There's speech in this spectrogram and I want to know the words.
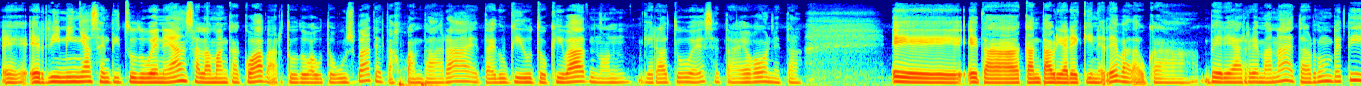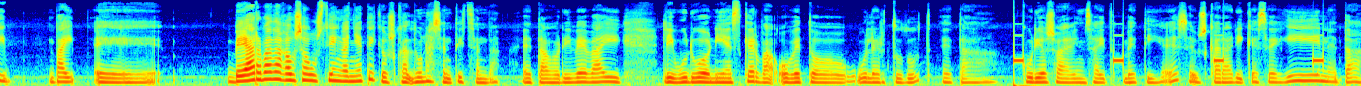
e, herri mina sentitu duenean Salamankakoa hartu du autobus bat eta joan da eta eduki du toki bat non geratu, ez? Eta egon eta e, eta kantabriarekin ere badauka bere harremana eta ordun beti bai e, behar bada gauza guztien gainetik euskalduna sentitzen da eta hori be bai liburu honi esker ba hobeto ulertu dut eta kuriosoa egin zait beti, ez? Euskararik ez egin eta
